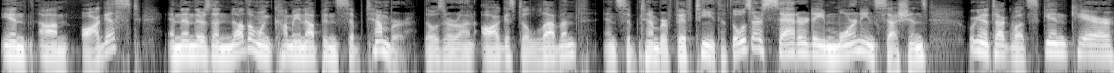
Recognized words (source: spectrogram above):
in um, August, and then there's another one coming up in September. Those are on August 11th and September 15th. Those are Saturday morning sessions we're going to talk about skincare,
